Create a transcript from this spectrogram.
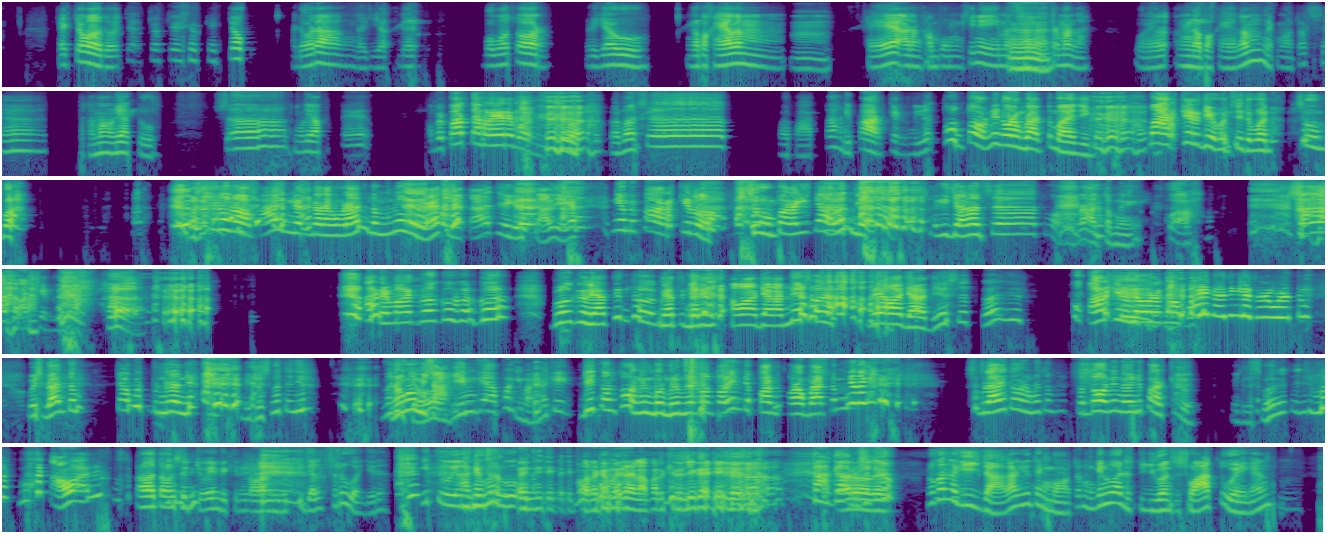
cekcok lah tuh. Cekcok cekcok cekcok ada orang dari, dari bawa motor dari jauh. Nggak pakai helm. Hmm. kayak orang kampung sini masih Hmm. teman lah. Nggak pakai helm naik motor set. Pertama ngeliat tuh set ngeliat teh sampai patah lehernya bon. Pelan banget set. Sampai patah di parkir dilihat tontonin orang berantem anjing. Parkir dia bon situ bon. Sumpah. Maksudnya lu ngapain liat orang berantem? Lu lihat lihat aja gitu sekali ya kan? Ini sampai parkir loh. Sumpah lagi jalan biasa. Lagi jalan set. Wah berantem nih. Wah. Set parkir dulu aneh banget gua gua gua gua gua ngeliatin tuh ngeliatin dari awal jalan dia soalnya. Dari awal jalan dia set gua anjir. Kok parkir udah orang ngapain anjing lihat orang berantem wis berantem cabut beneran ya. Nggak jelas banget anjir. Emang Emang mau gitu? misahin kayak apa gimana kayak? Dia nontonin bener-bener nontonin depan orang berantemnya lagi. Sebelahnya tuh orang berantem tontonin aja di parkir Gak jelas banget anjir gua gua ketawa aja gua ketawa-tawa Itu sendiri cuy yang bikin orang di jalan seru anjir. Itu yang Aneh seru. oh, ini tipe-tipe orang yang rela parkir juga dia. dia. kagak lu, lu kan lagi jalan gitu naik motor mungkin lu ada tujuan sesuatu ya kan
